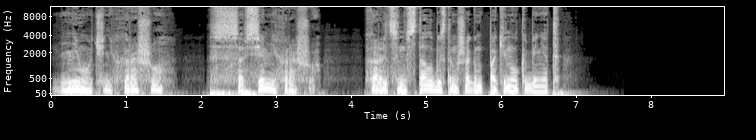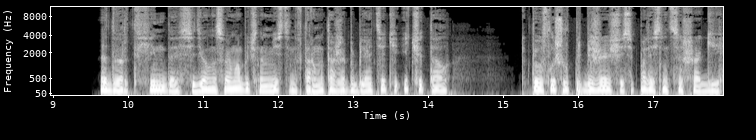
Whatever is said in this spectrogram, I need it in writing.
Не очень хорошо. Совсем нехорошо. Харальдсон встал и быстрым шагом покинул кабинет. Эдвард Хинде сидел на своем обычном месте на втором этаже библиотеки и читал, когда услышал приближающиеся по лестнице шаги.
